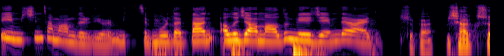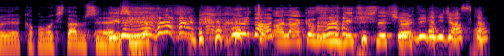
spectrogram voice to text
benim için tamamdır diyorum. Bitti. Burada ben alacağımı aldım, vereceğimi de verdim. Süper. Bir şarkı söyleyerek kapamak ister misin diyesim ya. Buradan Çok alakasız bir geçişle şöyle. Şimdilik hiç asken.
